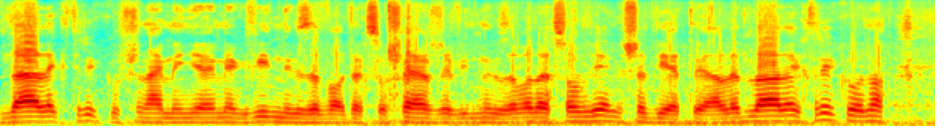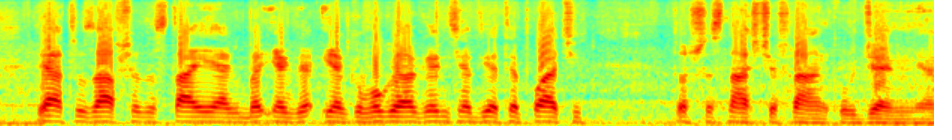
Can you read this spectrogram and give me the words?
Dla elektryków przynajmniej nie wiem jak w innych zawodach. Słyszałem, że w innych zawodach są większe diety, ale dla elektryków, no ja tu zawsze dostaję, jak, jak, jak w ogóle agencja dietę płaci, to 16 franków dziennie.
